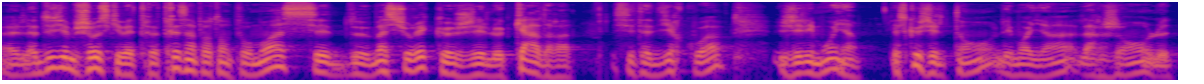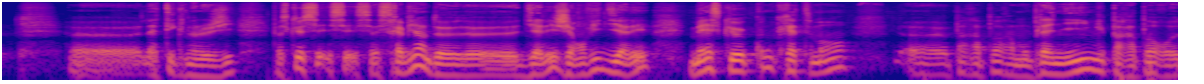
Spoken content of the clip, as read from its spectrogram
Euh, la deuxième chose qui va être très importante pour moi, c'est de m'assurer que j'ai le cadre. C'est-à-dire quoi? J'ai les moyens. Est-ce que j'ai le temps, les moyens, l'argent, euh, la technologie? Parce que ça serait bien d'y de, d'y aller, j'ai envie d'y aller, mais est-ce que concrètement, euh, par rapport à mon planning, par rapport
